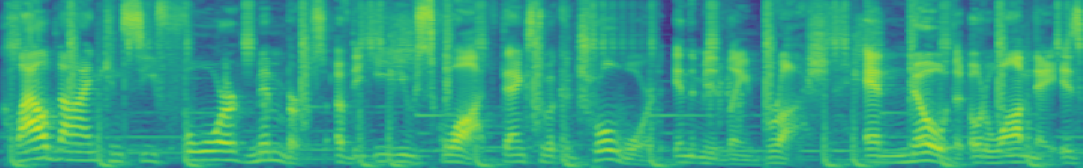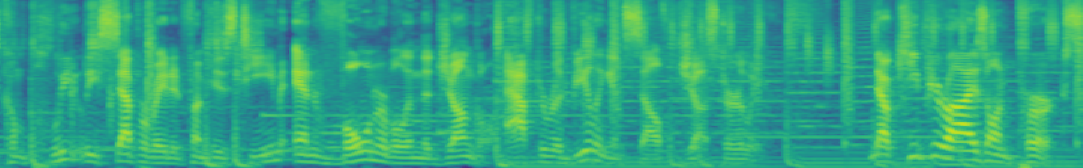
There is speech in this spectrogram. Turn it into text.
Cloud9 can see four members of the EU squad thanks to a control ward in the mid lane brush, and know that Odoamne is completely separated from his team and vulnerable in the jungle after revealing himself just earlier. Now keep your eyes on Perkz,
